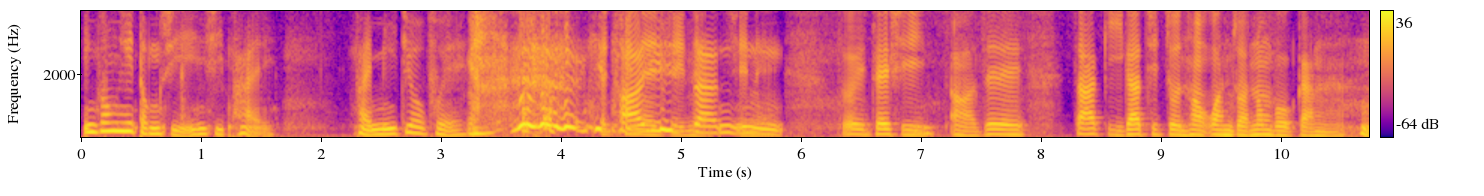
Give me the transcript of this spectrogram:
因讲迄当时因是派派米酒配 去爬玉山，嗯，所以这是啊，这个早期甲即阵吼完全拢无共啊，嗯，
